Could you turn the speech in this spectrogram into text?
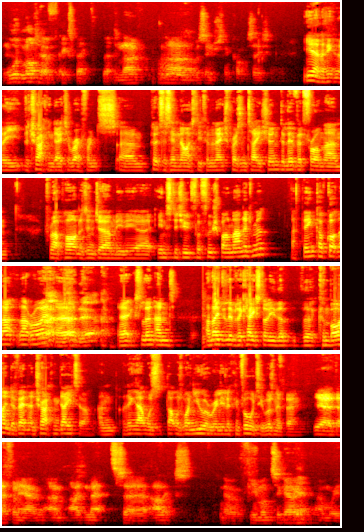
yeah. would not have expected that. No, no, that was an interesting conversation. Yeah, and I think the, the tracking data reference um, puts us in nicely for the next presentation, delivered from um, from our partners in Germany, the uh, Institute for Fußball Management. I think I've got that that right. Yeah, Uh, yeah, Excellent, and and they delivered a case study that, that combined event and tracking data, and I think that was that was one you were really looking forward to, wasn't it, Ben? Yeah, definitely. Um, um, I'd met uh, Alex, you know, a few months ago, Yeah. and we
